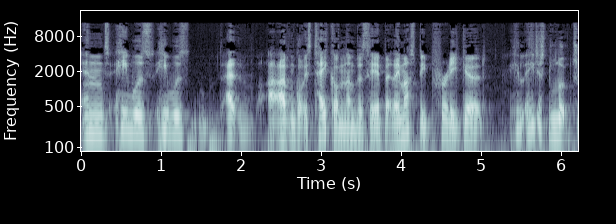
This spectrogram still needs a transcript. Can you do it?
And he was he was. I haven't got his take on numbers here, but they must be pretty good he, he just looked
